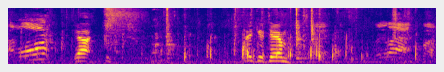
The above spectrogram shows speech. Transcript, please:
Unlock? Yeah. Thank you, Tim. Relax, bud.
